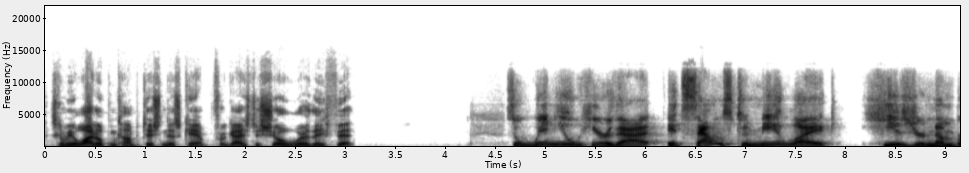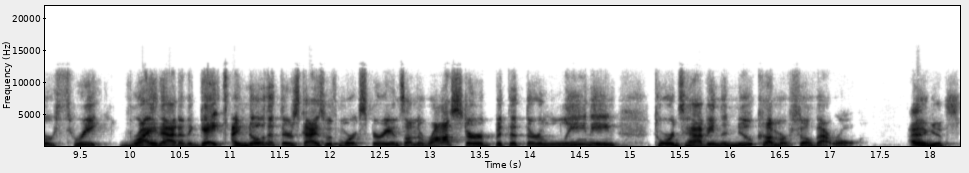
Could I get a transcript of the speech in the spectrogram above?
it's going to be a wide open competition this camp for guys to show where they fit. So when you hear that, it sounds to me like he's your number three right out of the gates. I know that there's guys with more experience on the roster, but that they're leaning towards having the newcomer fill that role. I think it's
